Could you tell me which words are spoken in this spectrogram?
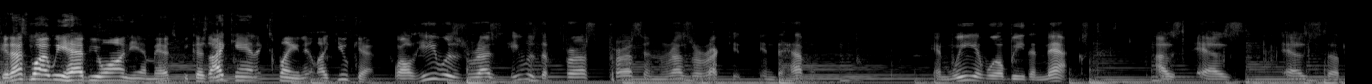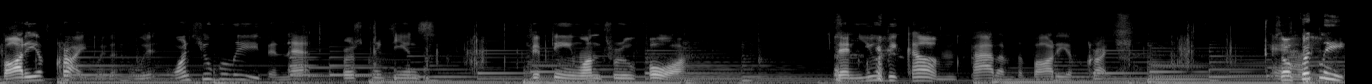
See, that's why we have you on here, Mitch, because I can't explain it like you can. Well, he was res- he was the first person resurrected into heaven, and we will be the next, as as as the body of Christ. We, we, once you believe in that, First Corinthians 15, 1 through 4, then you become part of the body of Christ. So quickly,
